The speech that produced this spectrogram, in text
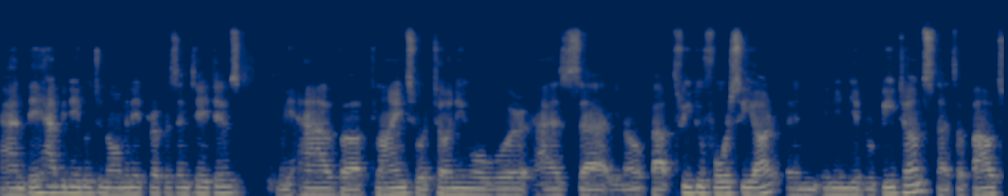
and they have been able to nominate representatives. We have uh, clients who are turning over as uh, you know about three to four CR in, in Indian rupee terms. That's about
